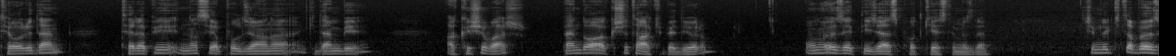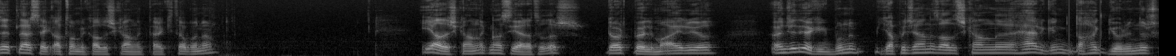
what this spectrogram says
teoriden terapi nasıl yapılacağına giden bir akışı var. Ben de o akışı takip ediyorum. Onu özetleyeceğiz podcast'imizde. Şimdi kitabı özetlersek Atomik Alışkanlıklar kitabını. İyi alışkanlık nasıl yaratılır? Dört bölümü ayırıyor. Önce diyor ki bunu yapacağınız alışkanlığı her gün daha görünür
